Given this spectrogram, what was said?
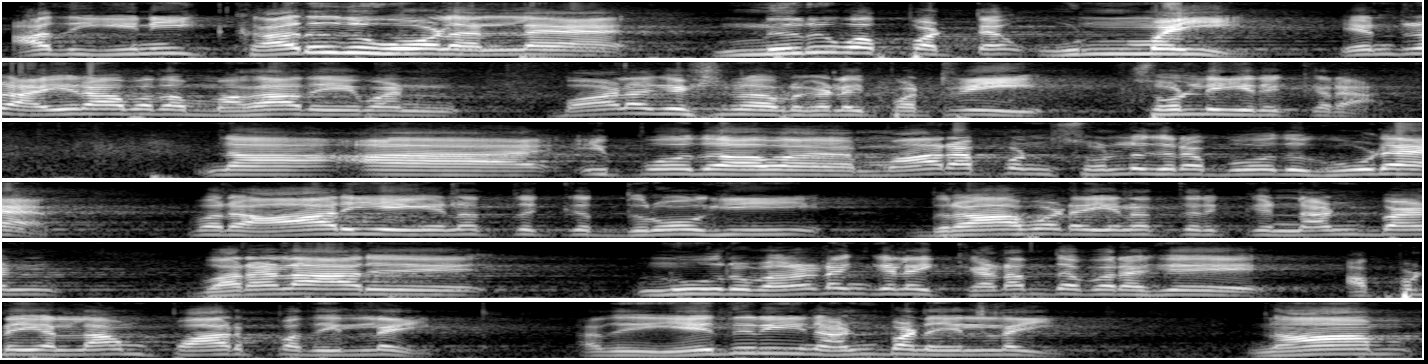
அது இனி கருதுகோள் அல்ல நிறுவப்பட்ட உண்மை என்று ஐராவதம் மகாதேவன் பாலகிருஷ்ணன் அவர்களை பற்றி சொல்லியிருக்கிறார். நான் இப்போது அவர் மாரப்பன் சொல்லுகிற போது கூட இவர் ஆரிய இனத்துக்கு துரோகி திராவிட இனத்திற்கு நண்பன் வரலாறு நூறு வருடங்களை கடந்த பிறகு அப்படியெல்லாம் பார்ப்பதில்லை. அது எதிரி நண்பன் இல்லை. நாம்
